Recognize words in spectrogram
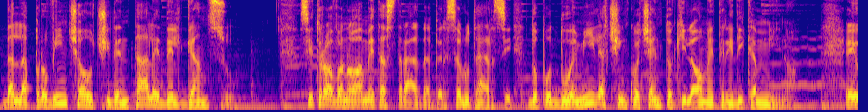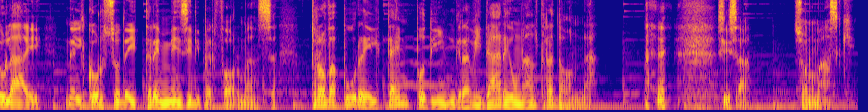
dalla provincia occidentale del Gansu. Si trovano a metà strada per salutarsi dopo 2500 km di cammino. Eulai, nel corso dei tre mesi di performance, trova pure il tempo di ingravidare un'altra donna. si sa, sono maschi.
